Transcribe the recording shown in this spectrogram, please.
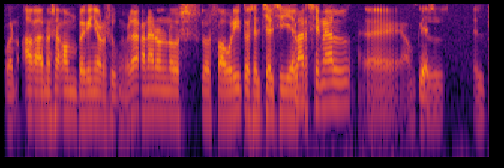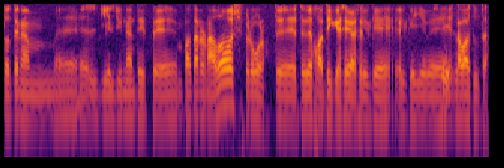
bueno, haga, nos haga un pequeño resumen, ¿verdad? Ganaron los, los favoritos el Chelsea y el Arsenal, eh, aunque el, el Tottenham eh, y el United eh, empataron a dos, pero bueno, te, te dejo a ti que seas el que, el que lleve Sí. la batuta.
